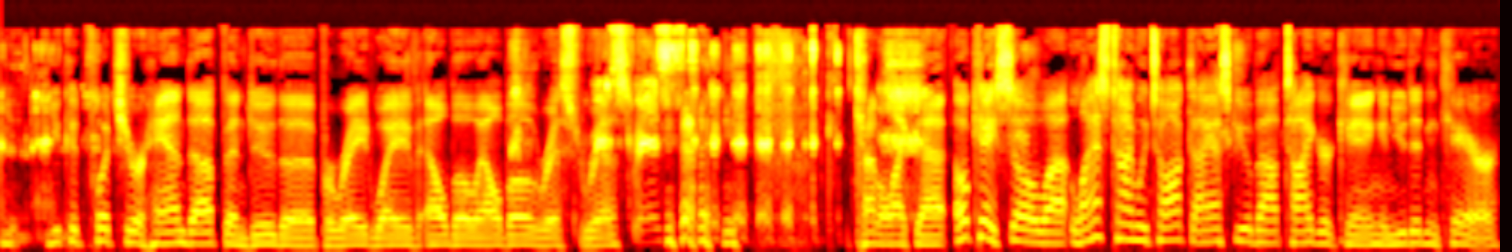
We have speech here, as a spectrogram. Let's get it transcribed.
and, and you could put your hand up and do the parade wave, elbow, elbow, wrist, wrist. wrist, wrist. kind of like that. Okay, so uh, last time we talked, I asked you about Tiger King, and you didn't care.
